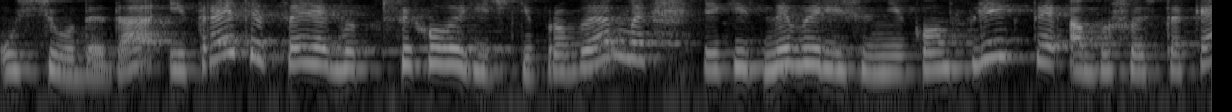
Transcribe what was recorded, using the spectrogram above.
усюди. Да? І третє, це якби психологічні проблеми, якісь невирішені конфлікти або щось таке,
